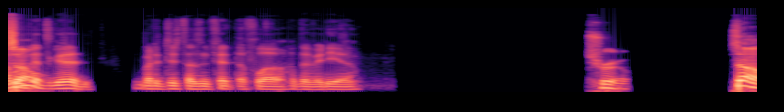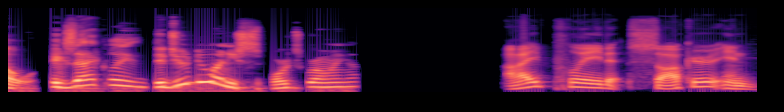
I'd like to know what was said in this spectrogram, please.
Some of So- it's good, but it just doesn't fit the flow of the video. True. So, exactly, did you do any sports growing up? I played soccer and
